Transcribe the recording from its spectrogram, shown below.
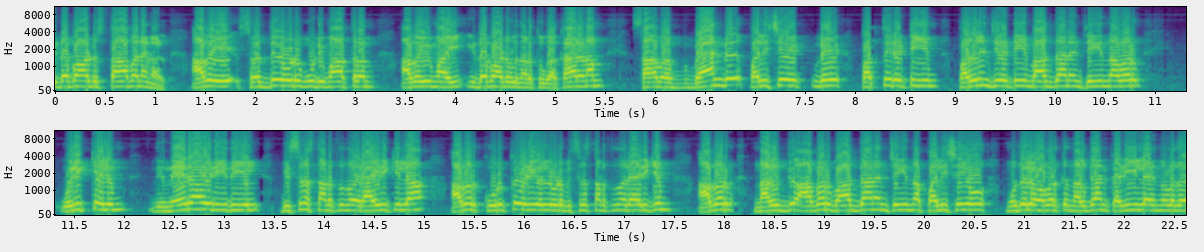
ഇടപാട് സ്ഥാപനങ്ങൾ. അവയെ ശ്രദ്ധയോടുകൂടി മാത്രം അവയുമായി ഇടപാടുകൾ നടത്തുക. കാരണം ബാങ്ക് പലിശയുടെ പത്തിരട്ടിയും പതിനഞ്ചിരട്ടിയും വാഗ്ദാനം ചെയ്യുന്നവർ ഒരിക്കലും നേരായ രീതിയിൽ ബിസിനസ് നടത്തുന്നവരായിരിക്കില്ല. അവർ കുറുക്ക് വഴികളിലൂടെ ബിസിനസ് നടത്തുന്നവരായിരിക്കും. അവർ നൽക അവർ വാഗ്ദാനം ചെയ്യുന്ന പലിശയോ മുതലോ അവർക്ക് നൽകാൻ കഴിയില്ല എന്നുള്ളത്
